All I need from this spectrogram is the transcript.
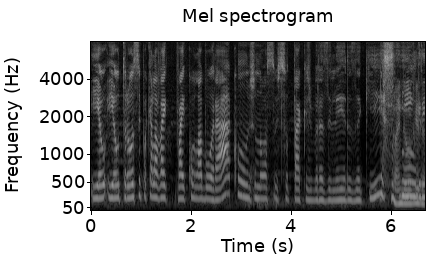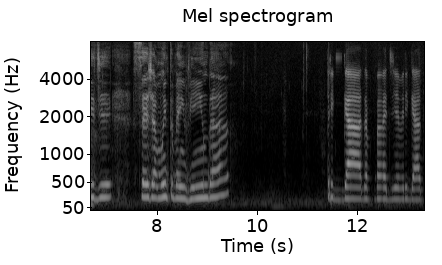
E eu, e eu trouxe porque ela vai, vai colaborar com os nossos sotaques brasileiros aqui. Sem dúvida. Ingrid, seja muito bem-vinda. Obrigada, Badia. Obrigada,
